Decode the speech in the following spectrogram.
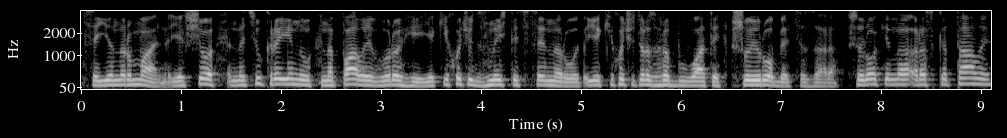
це є нормально. Якщо на цю країну напали вороги, які хочуть знищити цей народ, які хочуть розграбувати, що і роблять це зараз. Широкіно розкатали,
